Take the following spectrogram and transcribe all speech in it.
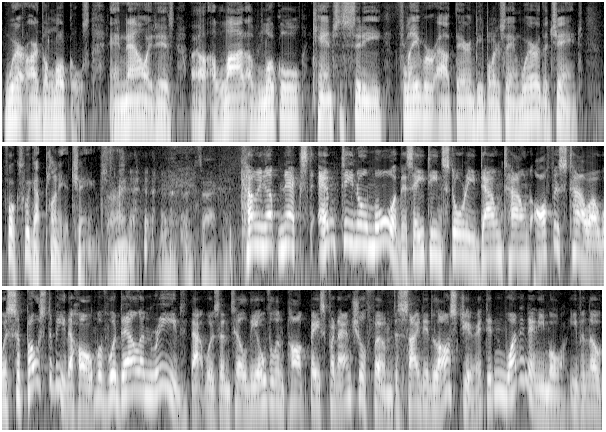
where are the locals? And now it is uh, a lot of local Kansas City flavor out there, and people are saying, where are the change? Folks, we got plenty of change, all right? yeah, exactly. Coming up next, Empty No More. This 18 story downtown office tower was supposed to be the home of Waddell and Reed. That was until the Overland Park based financial firm decided last year it didn't want it anymore, even though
